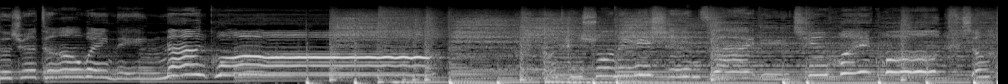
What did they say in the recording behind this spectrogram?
自觉地为你难过？当听说你现在已经回国，想和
